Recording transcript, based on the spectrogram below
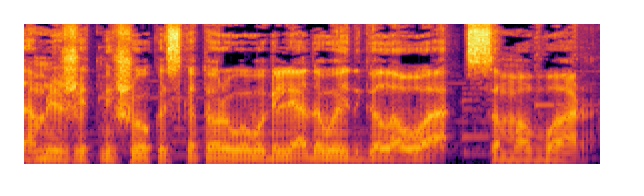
Там лежит мешок, из которого выглядывает голова самовара.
